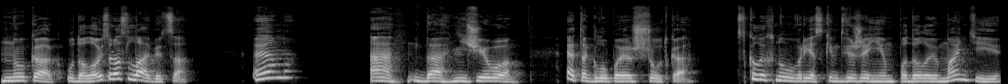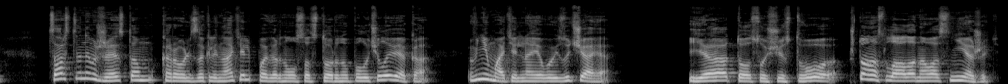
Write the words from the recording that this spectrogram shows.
«Ну как, удалось расслабиться?» «Эм?» «А, да, ничего. Это глупая шутка». Всколыхнув резким движением подолы мантии, царственным жестом король-заклинатель повернулся в сторону получеловека, внимательно его изучая. «Я то существо, что наслало на вас нежить.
